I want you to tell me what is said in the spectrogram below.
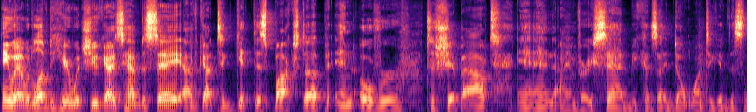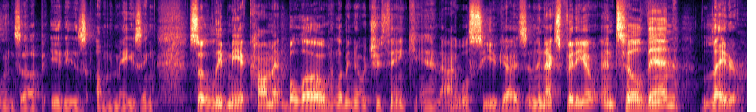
anyway, I would love to hear what you guys have to say. I've got to get this boxed up and over to ship out. And I am very sad because I don't want to give this lens up. It is amazing. So, leave me a comment below and let me know what you think. And I will see you guys in the next video. Until then, later.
